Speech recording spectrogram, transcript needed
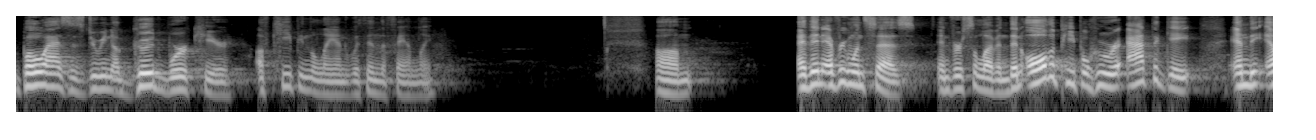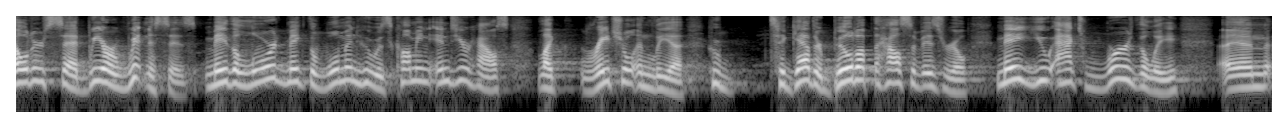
Boaz is doing a good work here of keeping the land within the family. Um, and then everyone says, in verse 11 Then all the people who were at the gate and the elders said, We are witnesses. May the Lord make the woman who is coming into your house like Rachel and Leah, who together build up the house of Israel. May you act worthily in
